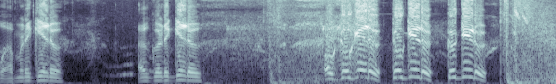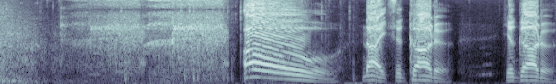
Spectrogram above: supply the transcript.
Oh, I'm gonna get her. I'm gonna get her. Oh, go get her! Go get her! Go get her! Oh! Nice, you got her. You got her.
